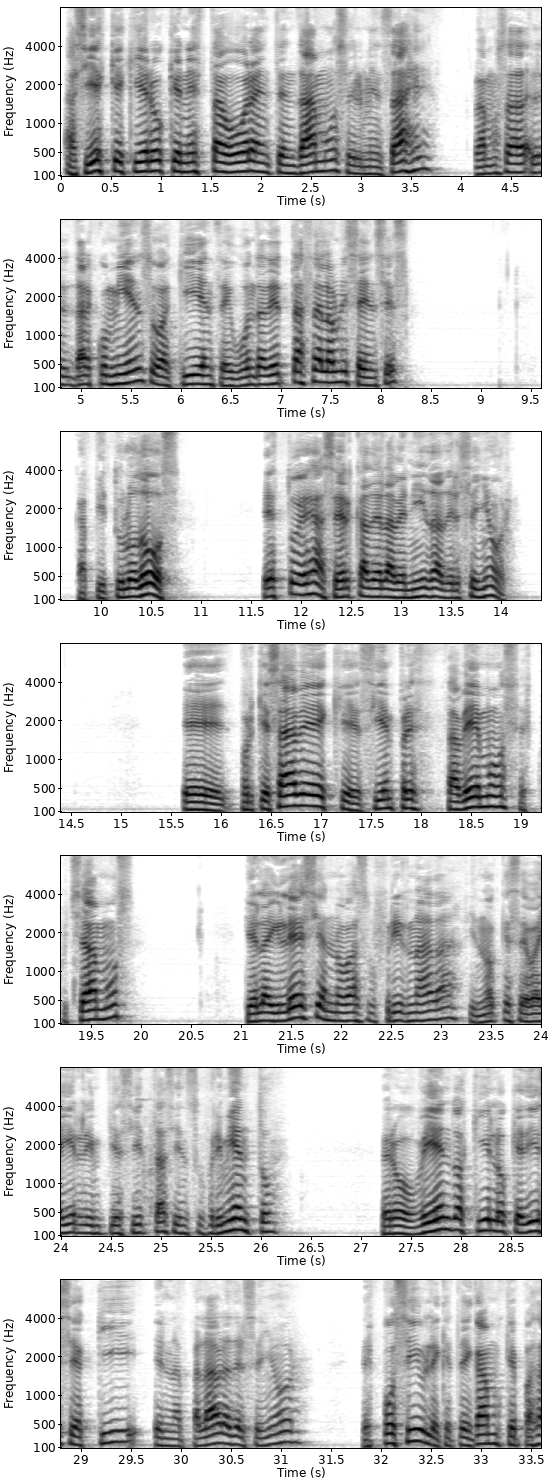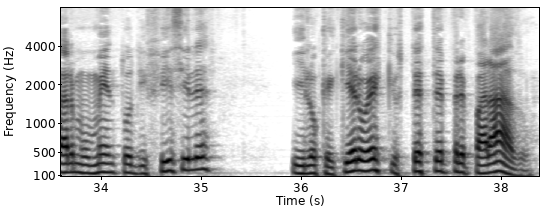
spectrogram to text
Así es que quiero que en esta hora entendamos el mensaje. Vamos a dar comienzo aquí en Segunda de Tesalonicenses, capítulo 2. Esto es acerca de la venida del Señor. Eh, porque sabe que siempre sabemos, escuchamos, que la iglesia no va a sufrir nada, sino que se va a ir limpiecita sin sufrimiento. Pero viendo aquí lo que dice aquí en la palabra del Señor, es posible que tengamos que pasar momentos difíciles y lo que quiero es que usted esté preparado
